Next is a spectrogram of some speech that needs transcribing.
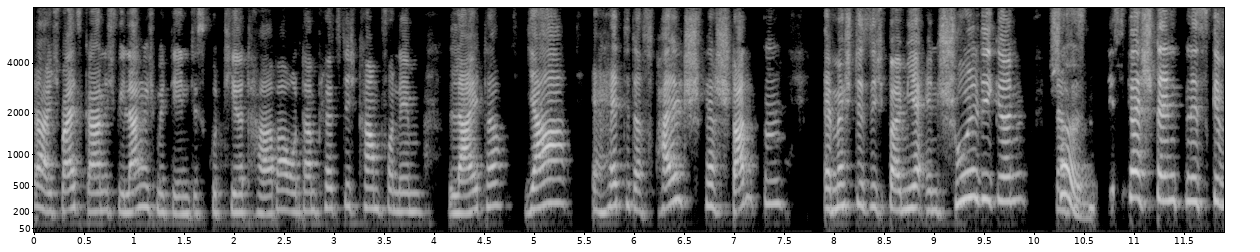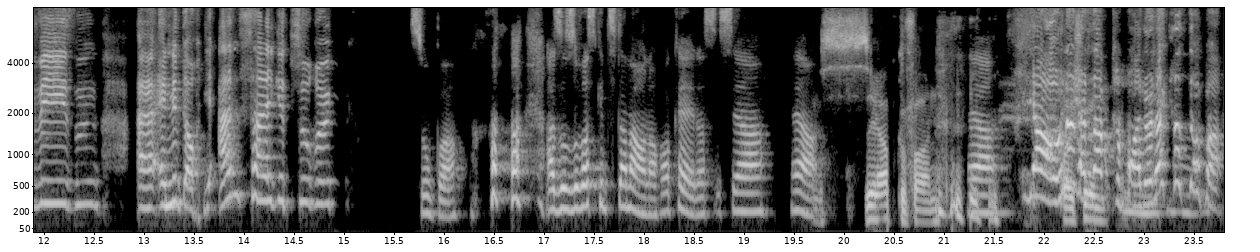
ja, ich weiß gar nicht, wie lange ich mit denen diskutiert habe. Und dann plötzlich kam von dem Leiter, ja, er hätte das falsch verstanden. Er möchte sich bei mir entschuldigen. Schön. Das ist ein Missverständnis gewesen. Äh, er nimmt auch die Anzeige zurück. Super. also sowas gibt es dann auch noch. Okay, das ist ja, ja. Das ist sehr abgefahren. Ja, ja oder? Das ist abgefahren, oder Christopher?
